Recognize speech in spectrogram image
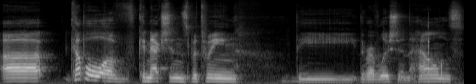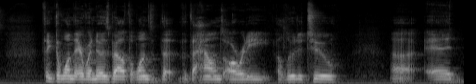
A uh, couple of connections between the the Revolution and the Hounds. I think the one that everyone knows about, the ones that the, that the Hounds already alluded to. Uh, Ed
